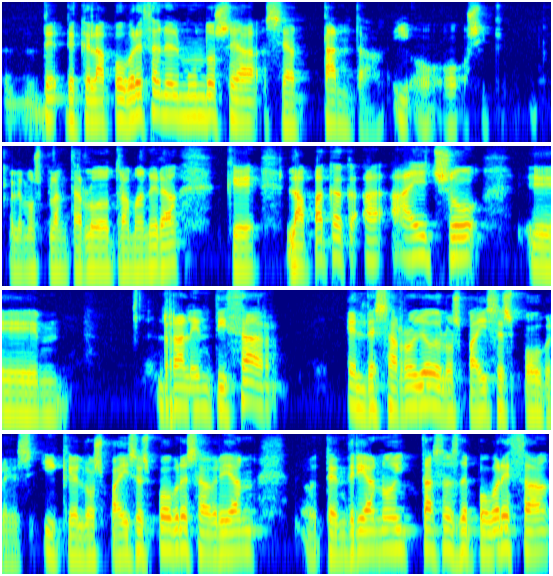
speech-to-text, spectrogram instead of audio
de, que la pobreza en el mundo sea, sea tanta, y, o, si queremos plantearlo de otra manera, que la PAC ha, hecho eh, ralentizar el desarrollo de los países pobres y que los países pobres habrían, tendrían hoy tasas de pobreza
